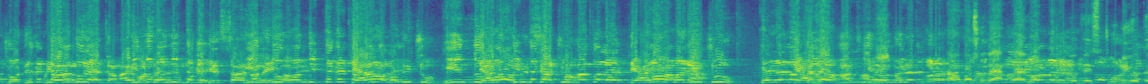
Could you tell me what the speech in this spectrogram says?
তোলে। মল্লিকের জামাই যদি মোদি গেস্ট হয় তাহলে মন্দির থেকে কেন মোদি চুপ। হিন্দু থেকে চুপ? কেন। চুপ? থেকে আমার শুধু একটাই বক্তব্য যে স্টুডিওতে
